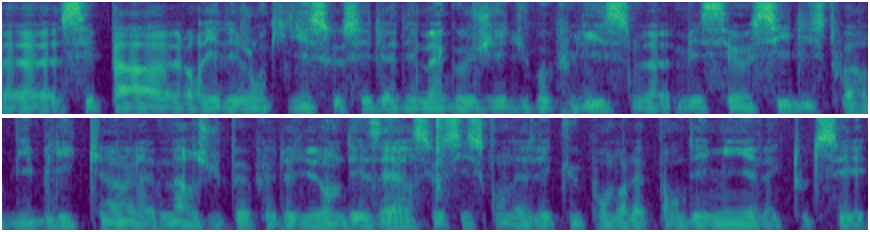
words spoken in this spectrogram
euh, c'est pas. Alors, il y a des gens qui disent que c'est de la démagogie et du populisme, mais c'est aussi l'histoire biblique. Hein, la marche du peuple de Dieu dans le désert, c'est aussi ce qu'on a vécu pendant la pandémie avec toutes ces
